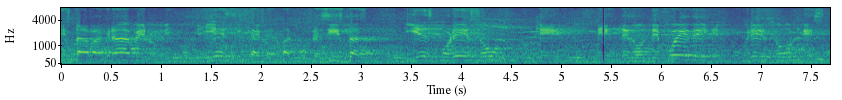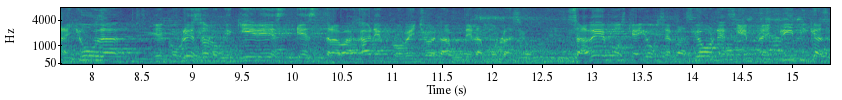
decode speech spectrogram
estaba grave, lo mismo que Jessica y los más y es por eso que donde puede el Congreso les ayuda, el Congreso lo que quiere es, trabajar en provecho de la, de la población. Sabemos que hay observaciones, siempre hay críticas,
